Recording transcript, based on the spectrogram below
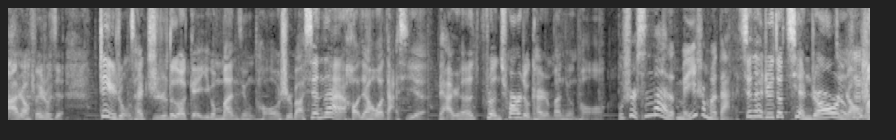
啊，然后飞出去。这种才值得给一个慢镜头，是吧？现在好家伙，打戏俩人转圈就开始慢镜头，不是现在的没什么打戏，现在这叫欠招，你知道吗？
